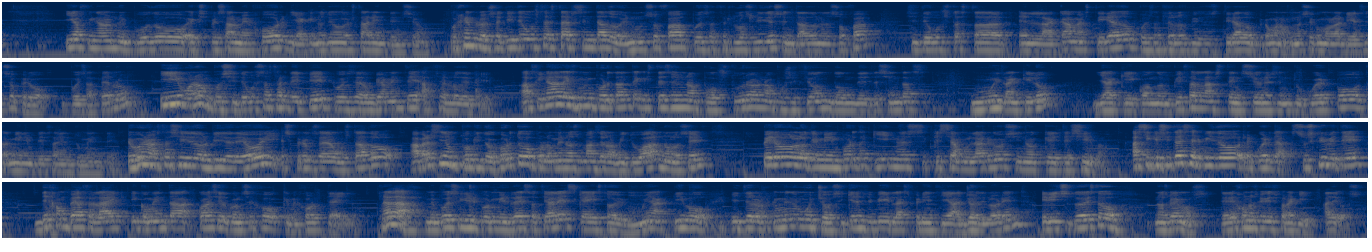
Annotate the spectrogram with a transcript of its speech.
y al final me puedo expresar mejor ya que no tengo que estar en tensión. Por ejemplo, si a ti te gusta estar sentado en un sofá, puedes hacer los vídeos sentado en el sofá. Si te gusta estar en la cama estirado, puedes hacer los vídeos estirado, pero bueno, no sé cómo lo harías eso, pero puedes hacerlo. Y bueno, pues si te gusta estar de pie, pues obviamente hacerlo de pie. Al final es muy importante que estés en una postura, una posición donde te sientas muy tranquilo ya que cuando empiezan las tensiones en tu cuerpo, también empiezan en tu mente. Y bueno, este ha sido el vídeo de hoy, espero que os haya gustado. Habrá sido un poquito corto, por lo menos más de lo habitual, no lo sé. Pero lo que me importa aquí no es que sea muy largo, sino que te sirva. Así que si te ha servido, recuerda, suscríbete, deja un pedazo de like y comenta cuál ha sido el consejo que mejor te ha ido. Nada, me puedes seguir por mis redes sociales, que ahí estoy muy activo y te lo recomiendo mucho si quieres vivir la experiencia Jordi Laurent. Y dicho todo esto, nos vemos. Te dejo unos vídeos por aquí. Adiós.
